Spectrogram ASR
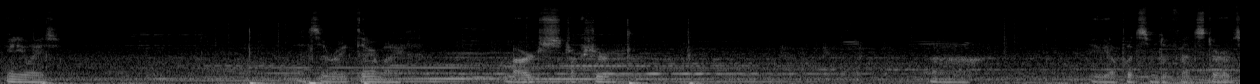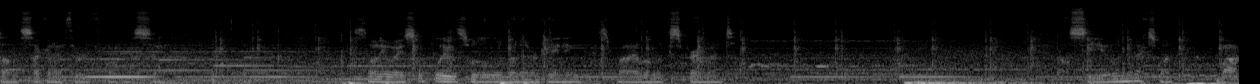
anyways. That's it right there, my large structure. Uh, maybe I'll put some defense turrets on the second or third floor, we'll see. So anyways, hopefully this was a little bit entertaining. It's my little experiment. I'll see you in the next one. Bye.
